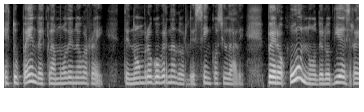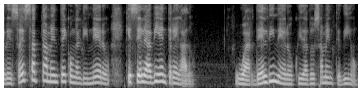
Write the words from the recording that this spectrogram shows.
Estupendo, exclamó de nuevo el rey. Te nombro gobernador de cinco ciudades. Pero uno de los diez regresó exactamente con el dinero que se le había entregado. Guardé el dinero cuidadosamente, dijo.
